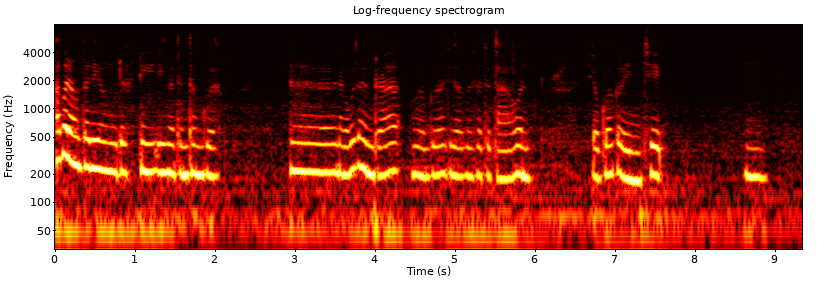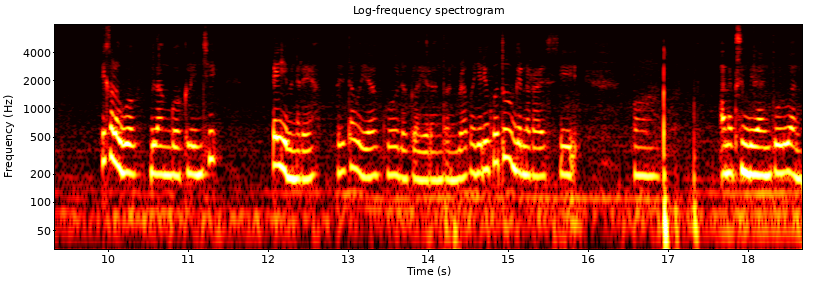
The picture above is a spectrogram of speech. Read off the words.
Apa dong tadi yang udah diingat tentang gue eh, nama gue Sandra umur gue 31 tahun. Usia gue kelinci. Hmm. eh kalau gue bilang gue kelinci eh iya bener ya. Pasti tahu ya gue udah kelahiran tahun berapa. Jadi gue tuh generasi uh, anak 90-an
